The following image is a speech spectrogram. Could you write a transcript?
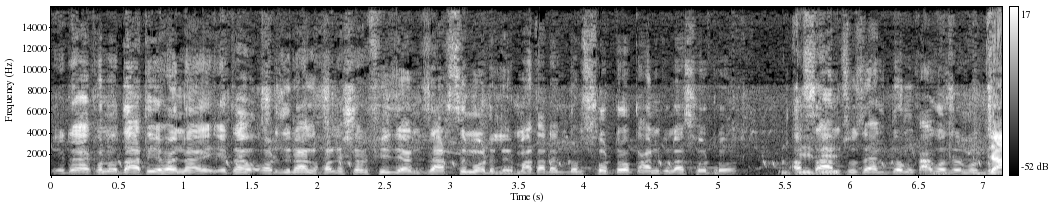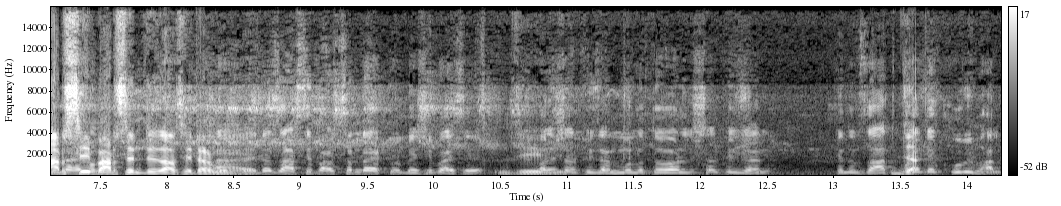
এটা এখনও দাঁতই হয় না এটা অরিজিনাল হলেশ্বর ফিজিয়ান জার্সি মডেলের। মাথাটা একদম ছোট কানগুলা ছোট আর চামচুচা একদম কাগজের মতো। জার্সি এটা এখন- পার্সেন্টেজ আছে এটার হ্যাঁ, মধ্যে। এটা জার্সি পার্সেন্টটা একটু বেশি পাইছে। জি, মূলত কিন্তু জাত কোয়ালিটি খুবই ভালো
